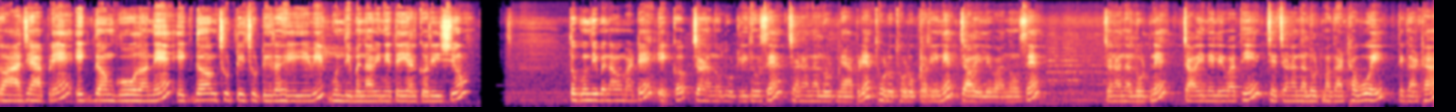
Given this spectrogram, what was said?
તો આજે આપણે એકદમ ગોળ અને એકદમ છૂટી છૂટી રહે એવી ગુંદી બનાવીને તૈયાર કરીશું. તો ગુંદી બનાવવા માટે એક કપ ચણાનો લોટ લીધો છે. ચણાના લોટને આપણે થોડો થોડો કરીને ચાળી લેવાનો છે. ચણાના લોટને ચાળીને લેવાથી જે ચણાના લોટમાં ગાંઠા હોય તે ગાંઠા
